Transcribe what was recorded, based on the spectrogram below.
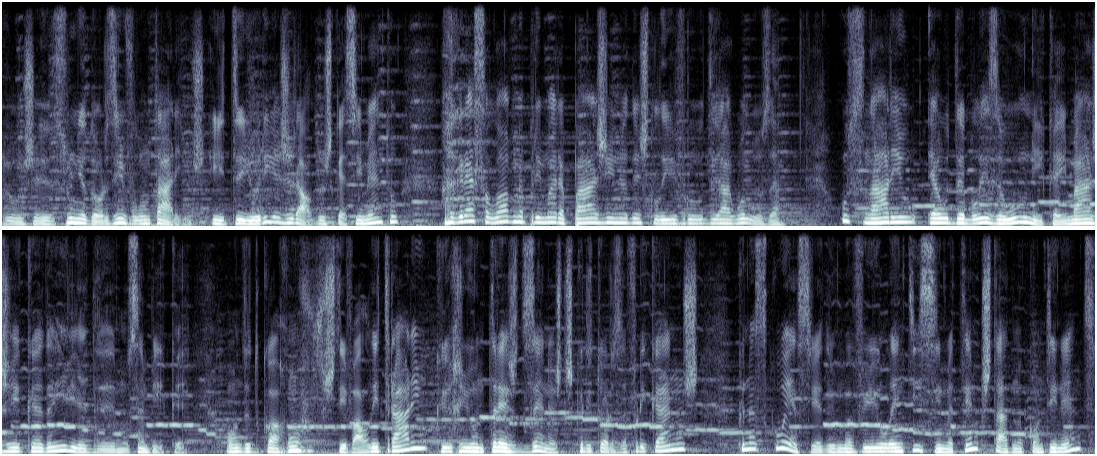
dos eh, Sonhadores Involuntários e Teoria Geral do Esquecimento, regressa logo na primeira página deste livro de Água Lusa. O cenário é o da beleza única e mágica da ilha de Moçambique, onde decorre um festival literário que reúne três dezenas de escritores africanos que, na sequência de uma violentíssima tempestade no continente,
